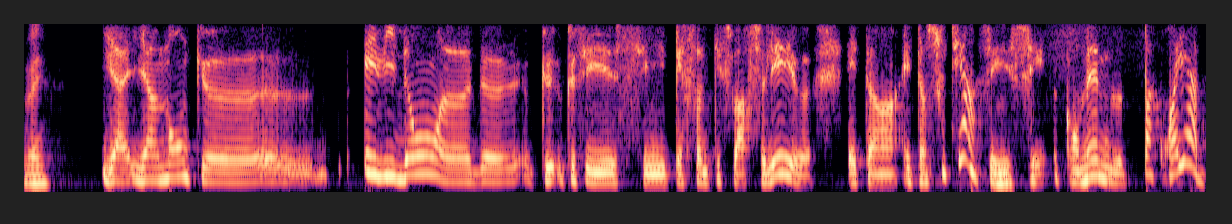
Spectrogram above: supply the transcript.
Ouais. Il y a, il y a un manque euh, évident euh, de, que, que ces, ces personnes qui soient harcelées euh, est, un, est un soutien. C'est Mm. c'est quand même pas croyable,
